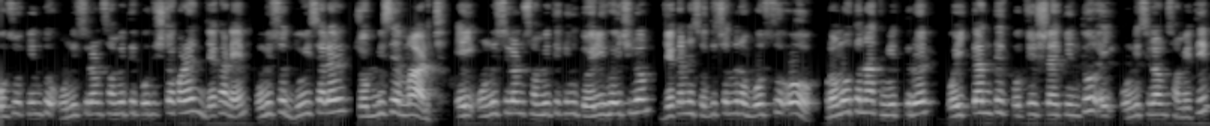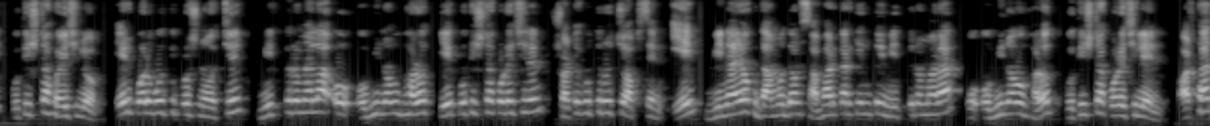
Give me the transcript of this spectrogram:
বসু কিন্তু অনুশীলন সমিতি প্রতিষ্ঠা করেন, যেখানে উনিশশো দুই সালের চব্বিশে মার্চ এই অনুশীলন সমিতি কিন্তু তৈরি হয়েছিল, যেখানে সতীশচন্দ্র বসু ও প্রমথনাথ মিত্রের ঐকান্তিক প্রচেষ্টায় কিন্তু এই অনুশীলন সমিতি প্রতিষ্ঠা হয়েছিল। এর পরবর্তী প্রশ্ন হচ্ছে মিত্র মেলা ও অভিনব ভারত কে প্রতিষ্ঠা করেছিলেন? সঠিক উত্তর হচ্ছে অপশন এ বিনায়ক দামোদর সাভারকার কিন্তু এই মিত্রমালা ও অভিনব ভারত প্রতিষ্ঠা করেছিলেন। অর্থাৎ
